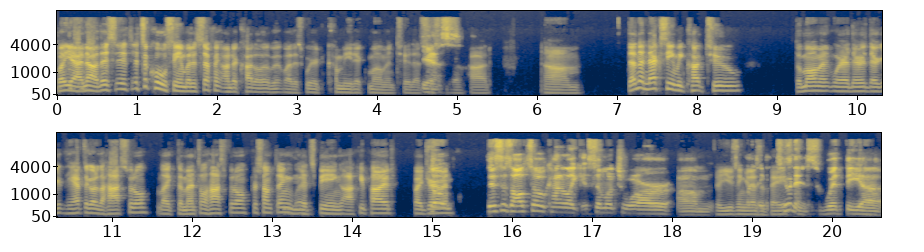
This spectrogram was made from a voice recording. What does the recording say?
But yeah, no, this it's it's a cool scene, but it's definitely undercut a little bit by this weird comedic moment too. That's Yes. just odd. Um, then the next scene we cut to the moment where they're they they have to go to the hospital, like the mental hospital for something. Mhm. It's being occupied by German. This is also kind of like similar to our um they're using it as a base. Tunis with the uh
